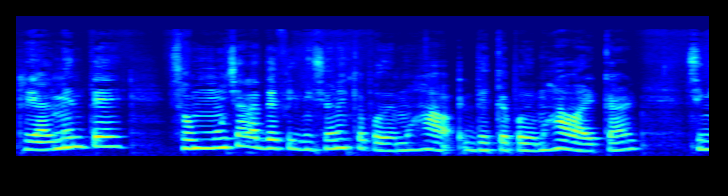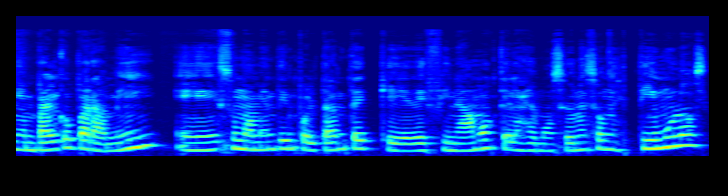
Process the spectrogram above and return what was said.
Realmente son muchas las definiciones que podemos, de que podemos abarcar. Sin embargo, para mí es sumamente importante que definamos que las emociones son estímulos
